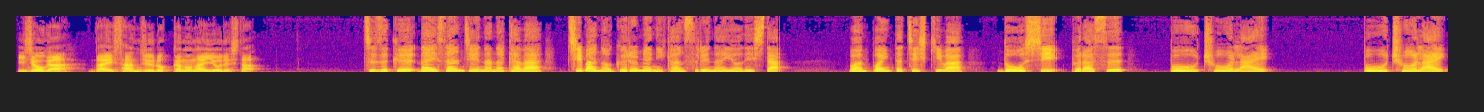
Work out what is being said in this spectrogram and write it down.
以上が第36課の内容でした続く第37課は千葉のグルメに関する内容でした。ワンポイント知識は動詞プラス不出来、不出来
